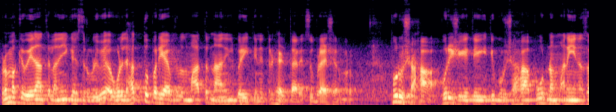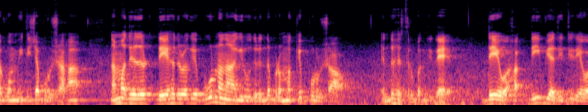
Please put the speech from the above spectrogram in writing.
ಬ್ರಹ್ಮಕ್ಕೆ ವೇದಾಂತದಲ್ಲಿ ಅನೇಕ ಹೆಸರುಗಳಿವೆ. ಅವುಗಳಲ್ಲಿ ಹತ್ತು ಪರ್ಯಾಯಗಳನ್ನು ಮಾತ್ರ ನಾನಿಲ್ಲಿ ಬರೀತೇನೆ ಅಂತೇಳಿ ಹೇಳ್ತಾರೆ ಸುಬ್ರಾಯ ಶರ್ಮರು. ಪುರುಷ, ಪುರುಷೇತೆ ಇತಿ ಪುರುಷ, ಪೂರ್ಣಂ ಅನೇನ ಸರ್ವಂ ಇತಿ ಚ ಪುರುಷ. ನಮ್ಮ ದೇಹದ ದೇಹದೊಳಗೆ ಪೂರ್ಣನಾಗಿರುವುದರಿಂದ ಬ್ರಹ್ಮಕ್ಕೆ ಪುರುಷ ಎಂದು ಹೆಸರು ಬಂದಿದೆ. ದೇವ ದಿವ್ಯತಿಥಿ ದೇವ.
